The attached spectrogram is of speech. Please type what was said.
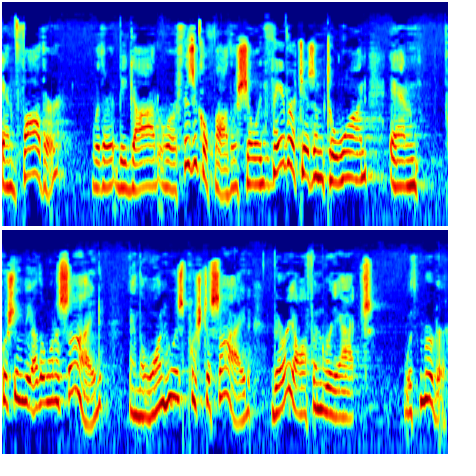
and father, whether it be God or a physical father, showing favoritism to one and pushing the other one aside, and the one who is pushed aside very often reacts with murder.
